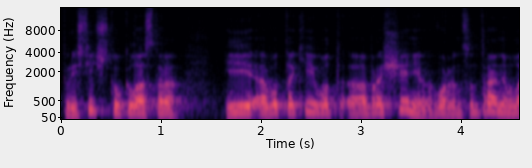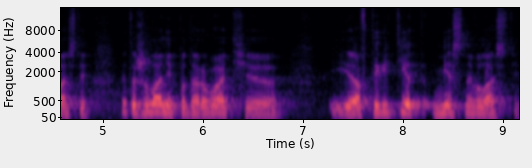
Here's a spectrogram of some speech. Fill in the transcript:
туристического кластера, и э, вот такие вот э, обращения в орган центральной власти – это желание подорвать э, и авторитет местной власти.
